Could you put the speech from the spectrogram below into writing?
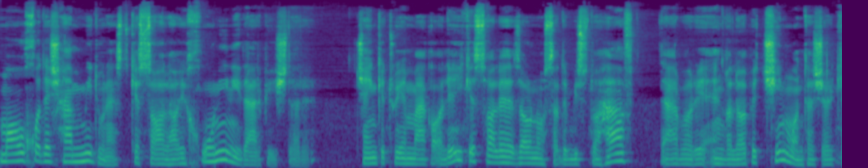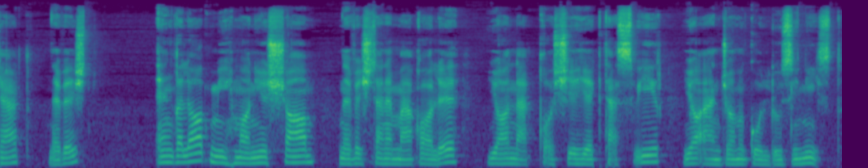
ماو خودش هم می‌دونست که سالهای خونینی در پیش داره چه اینکه توی مقاله‌ای که سال 1927 درباره انقلاب چین منتشر کرد نوشت انقلاب میهمانی شام نوشتن مقاله یا نقاشی یک تصویر یا انجام گلدوزی نیست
